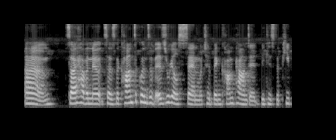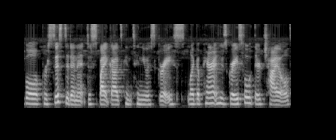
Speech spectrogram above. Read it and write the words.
Um, so I have a note says the consequence of Israel's sin, which had been compounded because the people persisted in it despite God's continuous grace, like a parent who's graceful with their child,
